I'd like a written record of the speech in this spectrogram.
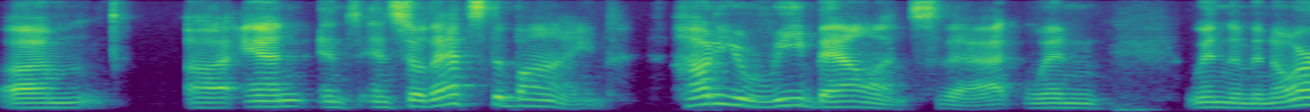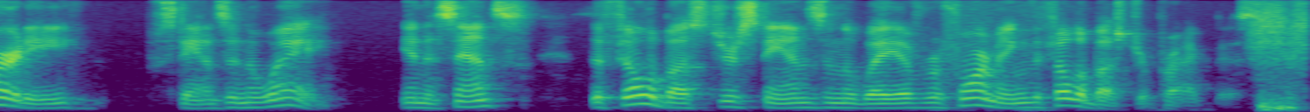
Um, uh, and, and, and so that's the bind. How do you rebalance that when, when the minority stands in the way? In a sense, the filibuster stands in the way of reforming the filibuster practice.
